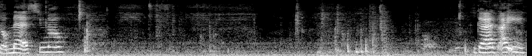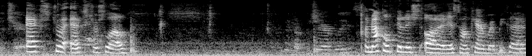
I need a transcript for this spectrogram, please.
no mess, you know? Guys, I eat extra, extra slow. I'm not going to finish all of this on camera because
